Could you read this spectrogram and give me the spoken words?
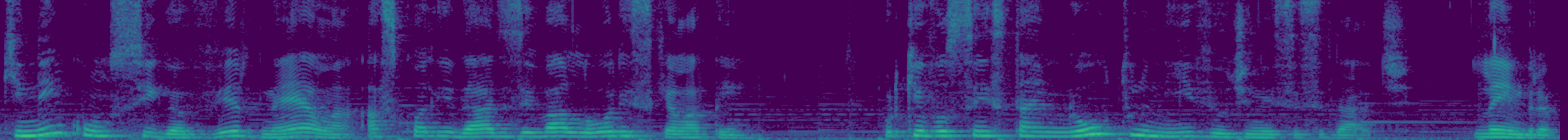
que nem consiga ver nela as qualidades e valores que ela tem porque você está em outro nível de necessidade. Lembra,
